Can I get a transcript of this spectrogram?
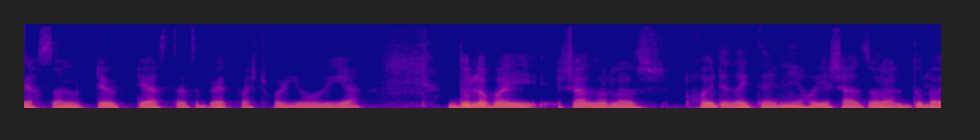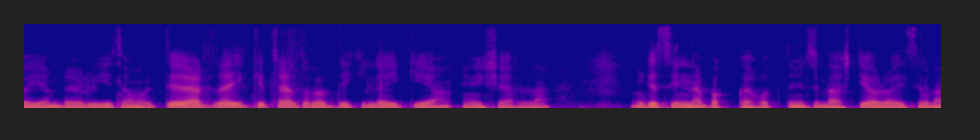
দেখছেন উঠতে উঠতে আস্তে আস্তে ব্রেকফাস্ট করিয়া উড়িয়া দুলাভাই সাজলা হইতে যাইতে নি হইয়া সাজলার দুলাভাই আমরা লইয়ে যাম। হইতে আর যাই কি সাজলার দেখিলাই গিয়া ইনশাল্লাহ গেছি না পাক্কা করতে নিয়েছে লাস্ট ইয়ার আইসি ওলা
